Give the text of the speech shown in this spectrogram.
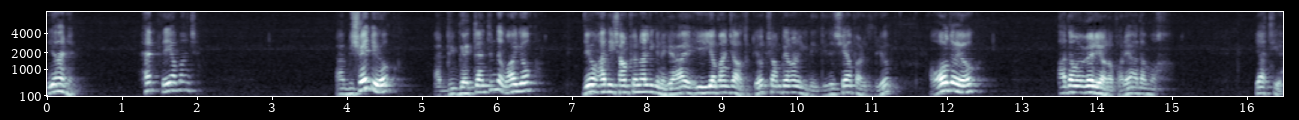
Yani hep de yabancı. Ya bir şey de yok. Ya bir beklentim de var yok. Diyor hadi Şampiyonlar Ligi'ne gel. iyi yabancı aldık diyor. Şampiyonlar Ligi'ne gidiyor. Şey yaparız diyor. O da yok. Adamı veriyor parayı. Adam ah. Yatıyor.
